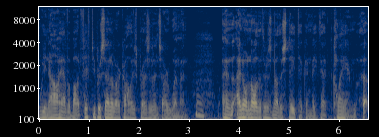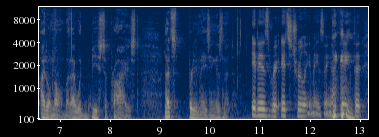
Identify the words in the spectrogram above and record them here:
we now have about 50% of our college presidents are women. And I don't know that there's another state that can make that claim. Uh, I don't know, but I would be surprised. That's pretty amazing, isn't it? It is. It's truly amazing. I think that.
